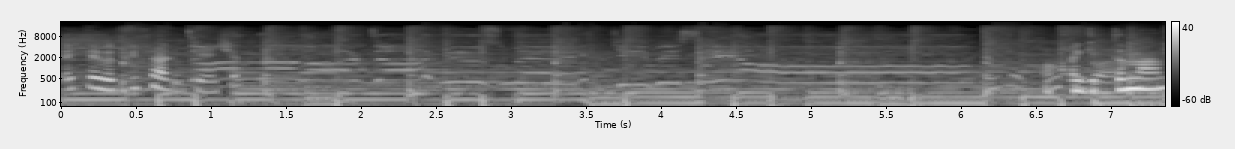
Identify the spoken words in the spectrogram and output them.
Bekle kız bir saniye senin için. Ha gittin lan.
